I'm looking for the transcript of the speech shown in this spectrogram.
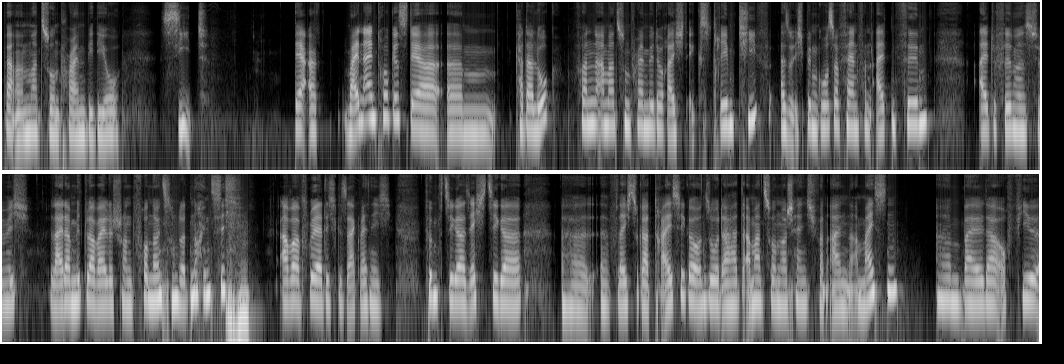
bei Amazon Prime Video sieht. Der, mein Eindruck ist, der ähm, Katalog von Amazon Prime Video reicht extrem tief. Also ich bin großer Fan von alten Filmen. Alte Filme ist für mich leider mittlerweile schon vor 1990. Aber früher hätte ich gesagt, weiß nicht, 50er, 60er, äh, äh, vielleicht sogar 30er und so. Da hat Amazon wahrscheinlich von allen am meisten, ähm, weil da auch viel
